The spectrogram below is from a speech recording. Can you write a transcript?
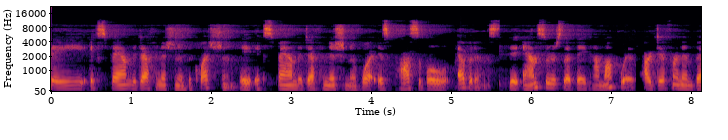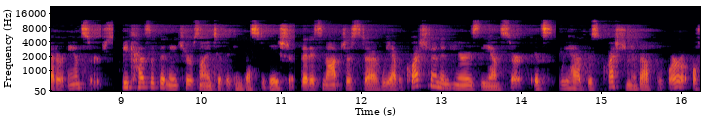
they expand the definition of the question. They expand the definition of what is possible evidence. The answers that they come up with are different and better answers because of the nature of scientific investigation. That it's not just a, we have a question and here is the answer. It's we have this question about the world.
